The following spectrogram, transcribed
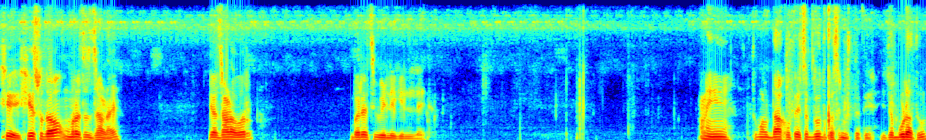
हे हे सुद्धा उमराचं झाड आहे. या झाडावर बऱ्याच वेली गेलेल्या आहेत. आणि तुम्हाला दाखवतो याचं दूध कसं निघतं ते याच्या बुडातून.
